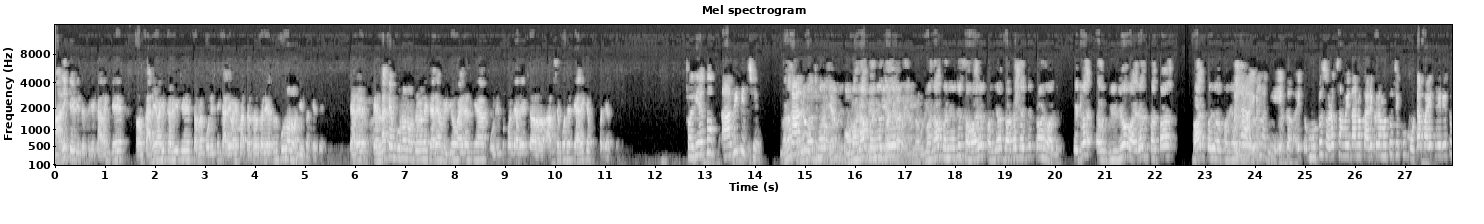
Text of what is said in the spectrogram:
મારી કેવી રીતે શકે? કારણ કે કાર્યવાહી કરવી છે તમે પોલીસની કાર્યવાહીમાં દખલ કરી રહ્યા છો ગુનો નોંધી શકે છે. ત્યારે પહેલા કેમ ગુનો નોંધ્યો અને જ્યારે આ વીડિયો વાયરલ થયા પોલીસ ઉપર જ્યારે આક્ષેપો છે ત્યારે કેમ ફરિયાદ થઈ? ફરિયાદ તો આવી જ છે. બનાવ બન્યો છે બનાવ બન્યો છે સવારે ફરિયાદ દાખલ થઈ છે ત્રણ વાગે. એટલે વીડિયો વાયરલ થતા બાદ ફરિયાદ ના એવું નથી. એક એક મોટો સડક સંવેદનાનો કાર્યક્રમ હતો જે ખૂબ મોટા પાયે થઈ રહ્યો હતો.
